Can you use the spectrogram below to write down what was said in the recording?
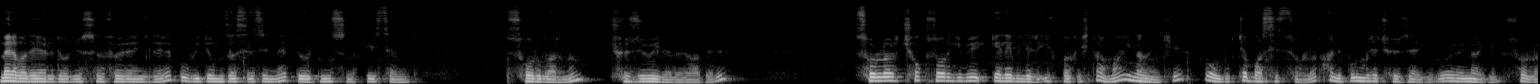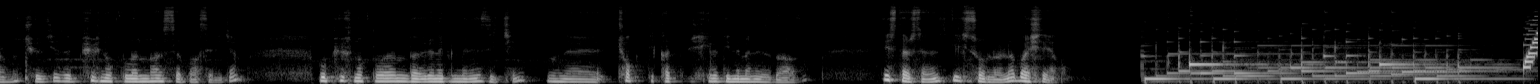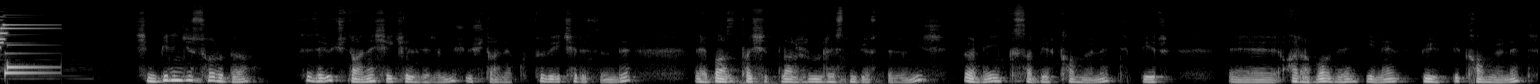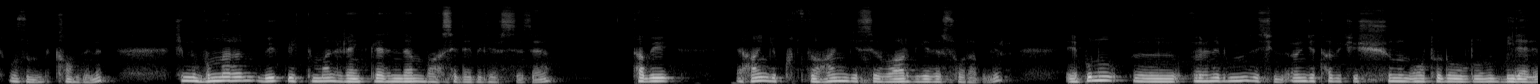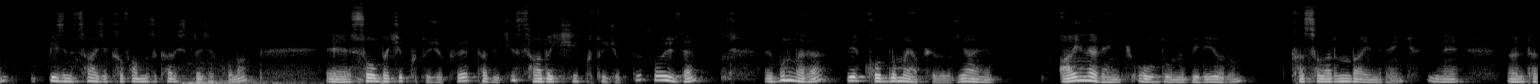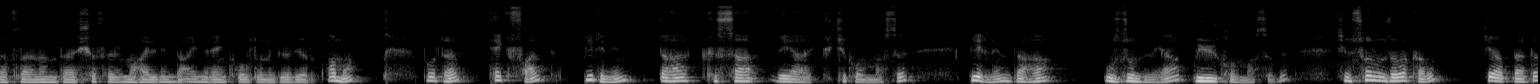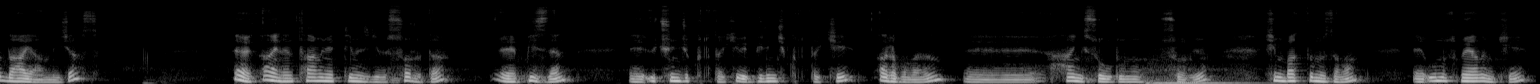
Merhaba değerli 4. sınıf öğrencileri. Bu videomuzda sizinle 4. sınıf bilsem sorularının çözümüyle beraberiz. Sorular çok zor gibi gelebilir ilk bakışta ama inanın ki oldukça basit sorular. Hani bulmaca çözer gibi, oyun oynar gibi sorularımızı çözeceğiz ve püf noktalarından size bahsedeceğim. Bu püf noktalarını da öğrenebilmeniz için e, çok dikkatli bir şekilde dinlemeniz lazım. İsterseniz ilk sorularla başlayalım. Şimdi birinci soruda size 3 tane şekil verilmiş. 3 tane kutu ve içerisinde e, bazı taşıtların resmi gösterilmiş. Örneğin kısa bir kamyonet, bir e, araba ve yine büyük bir kamyonet, uzun bir kamyonet. Şimdi bunların büyük bir ihtimal renklerinden bahsedebilir size. Tabi hangi kutuda hangisi var diye de sorabilir. E, bunu e, öğrenebilmemiz için önce tabii ki şunun ortada olduğunu bilelim. Bizim sadece kafamızı karıştıracak olan e, soldaki kutucuk ve tabii ki sağdaki kutucuktur. O yüzden e, bunlara bir kodlama yapıyoruz. Yani aynı renk olduğunu biliyorum. Kasaların da aynı renk. Yine ön taraflarının da şoför mahallinin de aynı renk olduğunu görüyorum. Ama burada tek fark birinin daha kısa veya küçük olması, birinin daha uzun veya büyük olmasıdır. Şimdi sorumuza bakalım. Cevaplarda daha iyi anlayacağız. Evet aynen tahmin ettiğimiz gibi soruda e, bizden e, üçüncü kutudaki ve birinci kutudaki arabaların e, hangisi olduğunu soruyor. Şimdi baktığımız zaman e, unutmayalım ki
